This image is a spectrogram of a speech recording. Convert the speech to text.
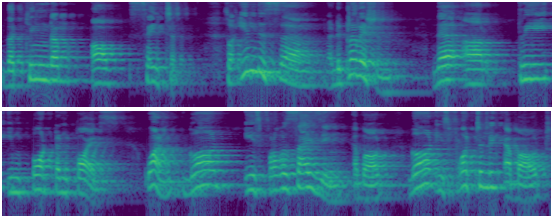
the kingdom of Satan. So, in this um, declaration, there are three important points. One, God is prophesying about, God is foretelling about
